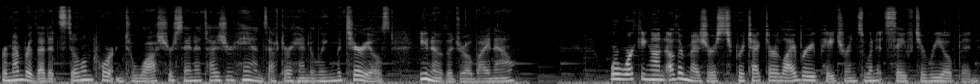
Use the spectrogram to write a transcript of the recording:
Remember that it's still important to wash or sanitize your hands after handling materials. You know the drill by now. We're working on other measures to protect our library patrons when it's safe to reopen.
